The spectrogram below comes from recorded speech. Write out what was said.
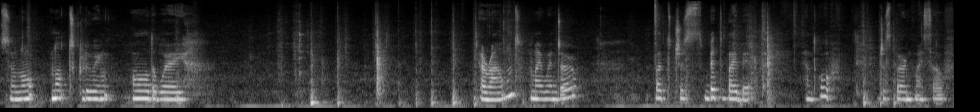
So not, not gluing all the way around my window but just bit by bit. And oh just burned myself.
